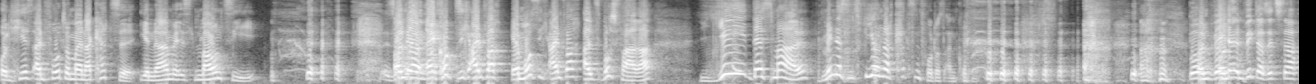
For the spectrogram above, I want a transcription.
und hier ist ein Foto meiner Katze. Ihr Name ist Mouncy. Und er, er guckt sich einfach, er muss sich einfach als Busfahrer jedes Mal mindestens 400 Katzenfotos angucken. Boah, Und- welcher und- Entwickler sitzt da?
